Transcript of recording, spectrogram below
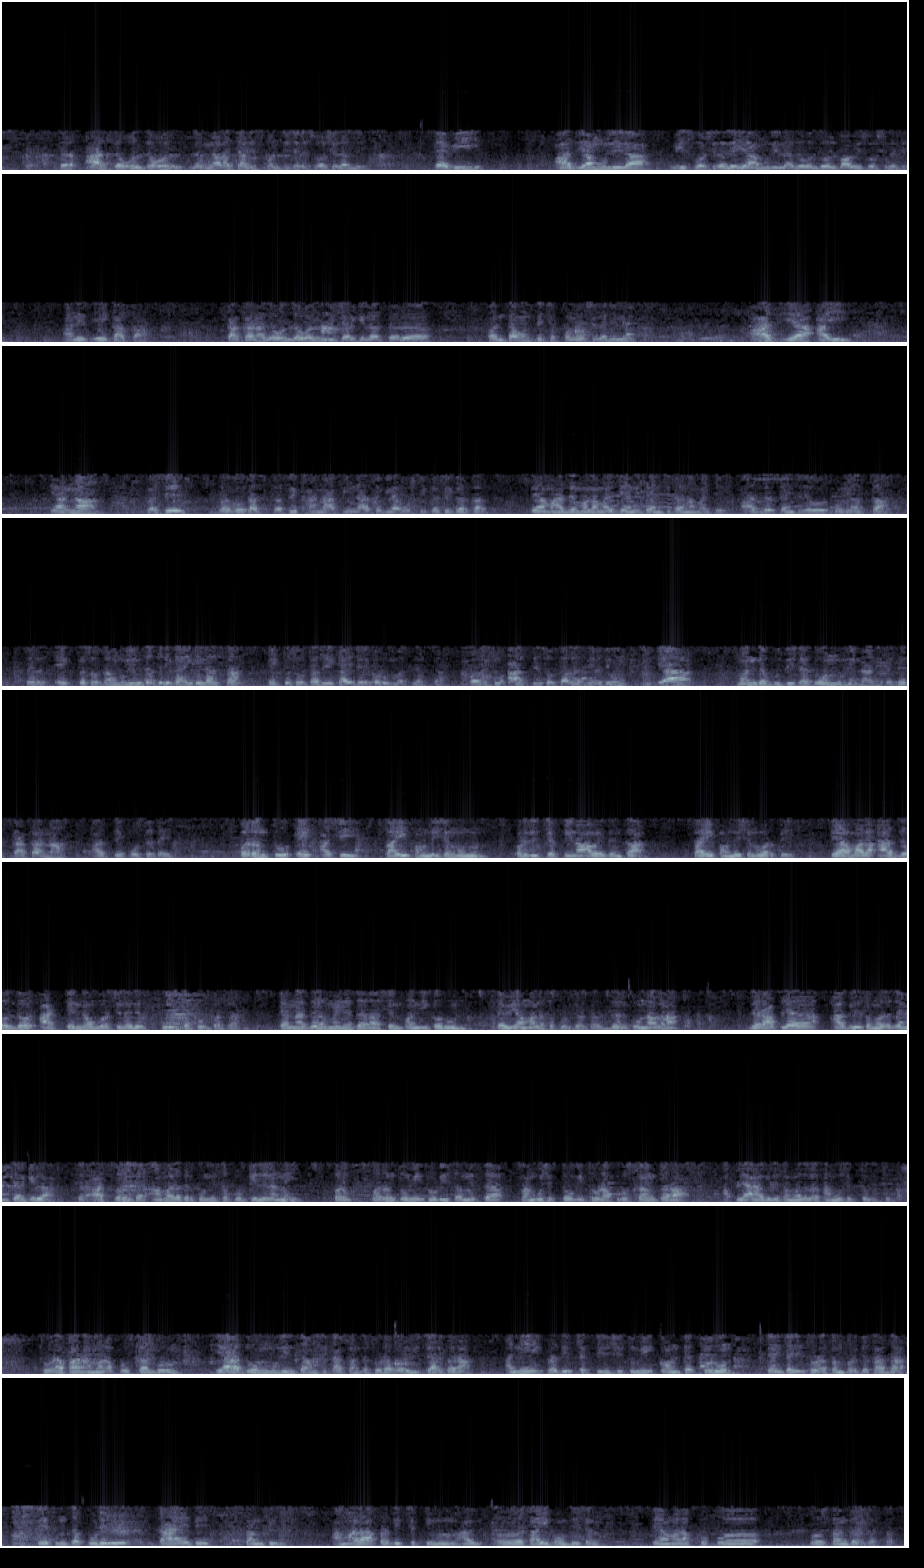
तर आज जवळजवळ लग्नाला चाळीस पंचेचाळीस वर्ष झाले. त्यावेळी आज या मुलीला वीस वर्ष झाले या मुलीला जवळजवळ बावीस वर्ष झाले. आणि एक काका काकांना जवळजवळ विचार केला तर पंचावन्न ते छप्पन वर्ष झालेले आहेत. आज या आई यांना कसे जगवतात कसे खाना पिना सगळ्या गोष्टी कसे करतात त्या माझे मला माहिती आणि त्यांची त्यांना माहिती आहे. आज जर त्यांच्याजवळ कोणी असता तर एक तर स्वतः मुलींचा तरी काय केला असता एक तर स्वतः तरी काहीतरी करून बसले असता. परंतु आज ते स्वतःला धीर देऊन या मंद बुद्धीच्या दोन मुलींना आणि तसेच काकांना आज ते पोचत आहेत. परंतु एक अशी साई फाउंडेशन म्हणून प्रदीप शक्ती नाव आहे त्यांचा साई फाउंडेशन वरते. ते आम्हाला आज जवळजवळ आठ ते नऊ वर्ष झाले फुल सपोर्ट करतात. त्यांना दर महिन्याचं राशन पाणी करून त्यावेळी आम्हाला सपोर्ट करतात. जर कोणाला जर आपल्या आगरी समाजाचा विचार केला तर आजपर्यंत आम्हाला तर कोणी सपोर्ट केलेला नाही. पर- परंतु मी थोडी समस्या सांगू शकतो की थोडा प्रोत्साहन करा. आपल्या आगरी समाजाला सांगू शकतो की थोडाफार आम्हाला प्रोत्साहन करून या दोन मुलींचा आमच्या काकांचा थोडाफार विचार करा. आणि प्रदीप शक्तींशी तुम्ही कॉन्टॅक्ट करून त्यांच्याशी थोडा संपर्क साधा. ते तुमचं पुढील काय आहे ते सांगतील. आम्हाला प्रदीप शक्ती म्हणून साई फाउंडेशन ते आम्हाला खूप प्रोत्साहन करत असतात.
